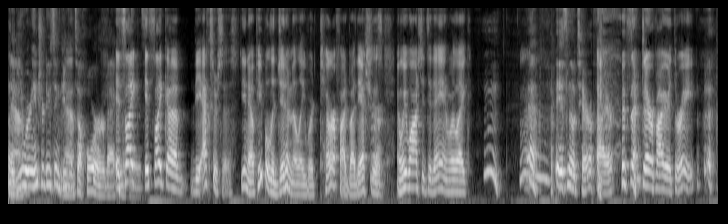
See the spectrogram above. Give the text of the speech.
Like No. you were introducing people No. to horror back. It's like days. it's like uh, The Exorcist. You know, people legitimately were terrified by The Exorcist, and we watched it today, and we're like, Yeah. it's no terrifier. "It's not Terrifier three.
